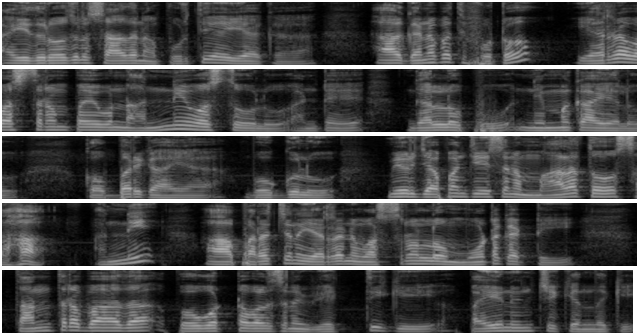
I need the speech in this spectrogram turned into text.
ఐదు రోజుల సాధన పూర్తి అయ్యాక ఆ గణపతి ఫోటో ఎర్ర వస్త్రంపై ఉన్న అన్ని వస్తువులు అంటే గల్లొప్పు నిమ్మకాయలు కొబ్బరికాయ బొగ్గులు మీరు జపం చేసిన మాలతో సహా అన్నీ ఆ పరచిన ఎర్రని వస్త్రంలో మూటకట్టి తంత్రబాధ పోగొట్టవలసిన వ్యక్తికి పైనుంచి కిందకి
